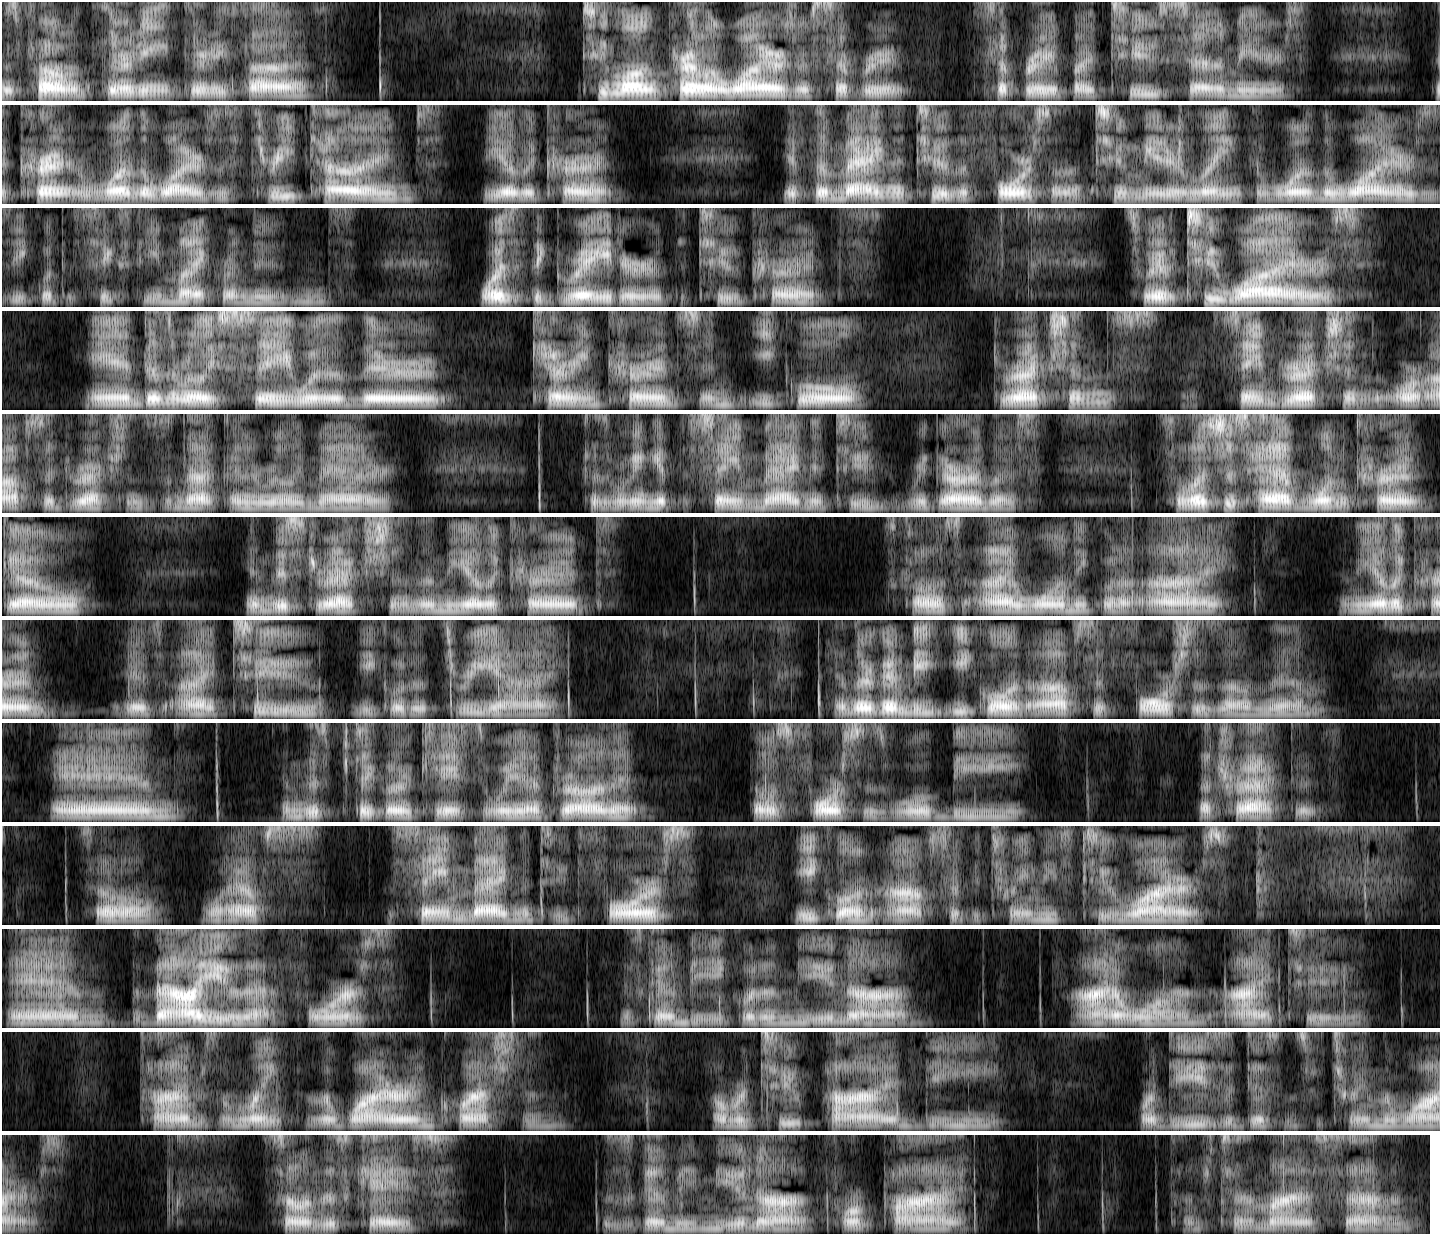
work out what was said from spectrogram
Here's problem 30, 35. Two long parallel wires are separate, separated by 2 centimeters. The current in one of the wires is three times the other current. If the magnitude of the force on the 2 meter length of one of the wires is equal to 60 micronewtons, what is the greater of the two currents? So we have two wires, and it doesn't really say whether they're carrying currents in equal directions, same direction, or opposite directions is not going to really matter because we're going to get the same magnitude regardless. So let's just have one current go in this direction and the other current, let's call this I1 equal to I, and the other current is I2 equal to 3I. And they're going to be equal and opposite forces on them. And in this particular case, the way I've drawn it, those forces will be attractive. So we'll have the same magnitude force, equal and opposite between these two wires. And the value of that force is going to be equal to mu naught I1, I2 times the length of the wire in question over 2 pi d, where d is the distance between the wires. So in this case, this is going to be mu naught 4 pi times 10 to the minus 7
